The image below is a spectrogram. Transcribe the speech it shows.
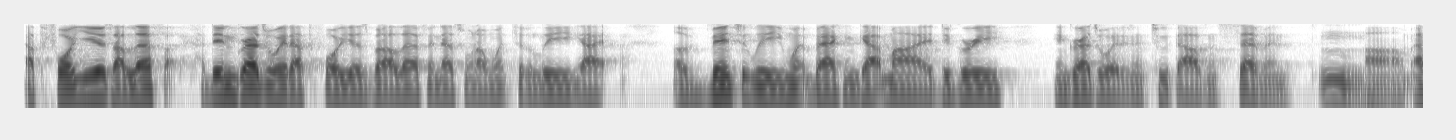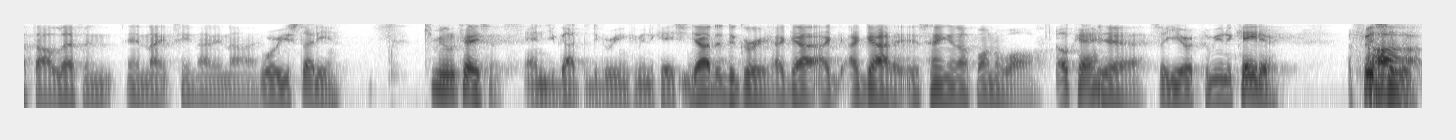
after four years, I left. I didn't graduate after four years, but I left, and that's when I went to the league. I eventually went back and got my degree and graduated in 2007. Um, after I left in, in 1999, Where were you studying? communications. And you got the degree in communication. Got the degree. I got I, I got it. It's hanging up on the wall. Okay. Yeah. So you're a communicator officially. Uh,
